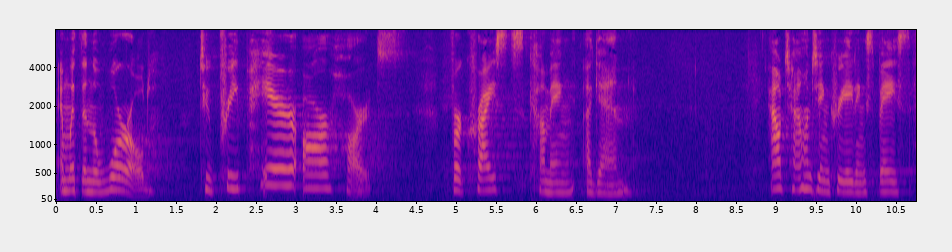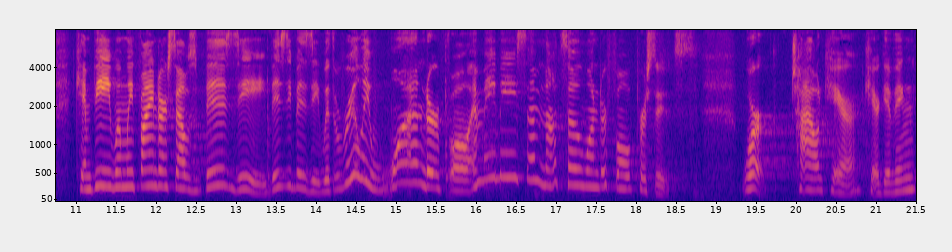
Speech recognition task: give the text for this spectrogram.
and within the world to prepare our hearts for Christ's coming again. How challenging creating space can be when we find ourselves busy, busy, busy with really wonderful and maybe some not so wonderful pursuits. Work, childcare, caregiving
